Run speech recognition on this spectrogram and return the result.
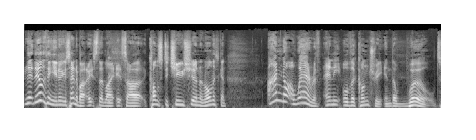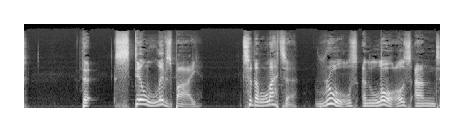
The, the, other thing, you know, you're saying about it's the like it's our constitution and all this kind. I'm not aware of any other country in the world that still lives by to the letter rules and laws and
